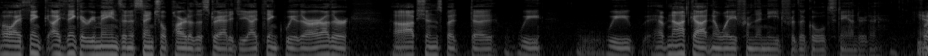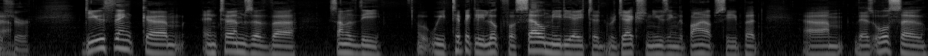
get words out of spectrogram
Oh, I think I think it remains an essential part of the strategy. I think we there are other uh, options, but uh, we we have not gotten away from the need for the gold standard uh, for Yeah. sure. Do you think, um, in terms of uh, some of the, we typically look for cell mediated rejection using the biopsy, but um, there's also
